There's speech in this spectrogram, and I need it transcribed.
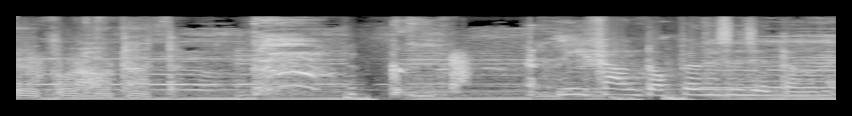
এরপর হঠাৎ নিফাল ডক্টর কাছে যেতে হবে।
